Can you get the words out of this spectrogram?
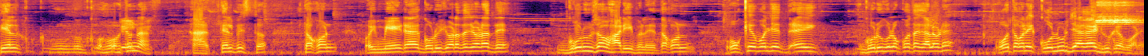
তেল হতো না? হ্যাঁ তেল পিসতো। তখন ওই মেয়েটা গরু চড়াতে চড়াতে গরু সব হারিয়ে ফেলেছে। তখন ওকে বলছে এই গরুগুলো কোথায় গেল রে? ও তখন এই কলুর জায়গায় ঢুকে পড়ে।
